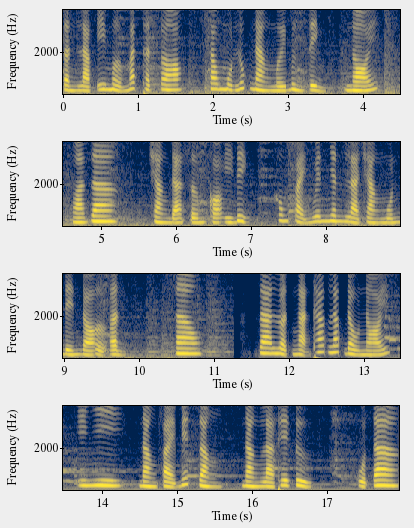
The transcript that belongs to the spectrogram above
Tần lạc y mở mắt thật to, sau một lúc nàng mới bừng tỉnh, nói, hóa ra, chàng đã sớm có ý định, không phải nguyên nhân là chàng muốn đến đó ở ẩn. Sao? Gia luật ngạn thác lắc đầu nói, y nhi, nàng phải biết rằng, nàng là thê tử của ta,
